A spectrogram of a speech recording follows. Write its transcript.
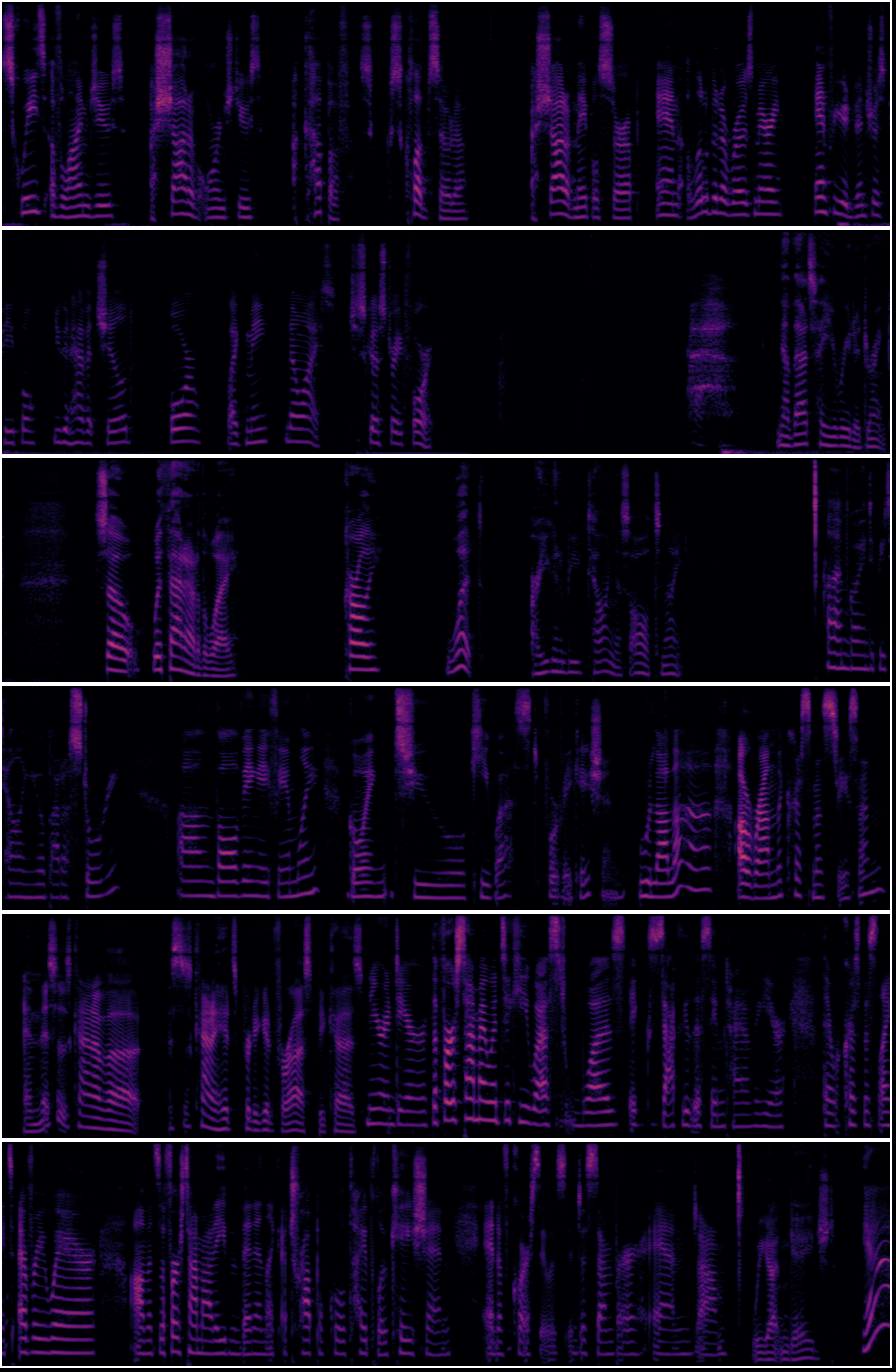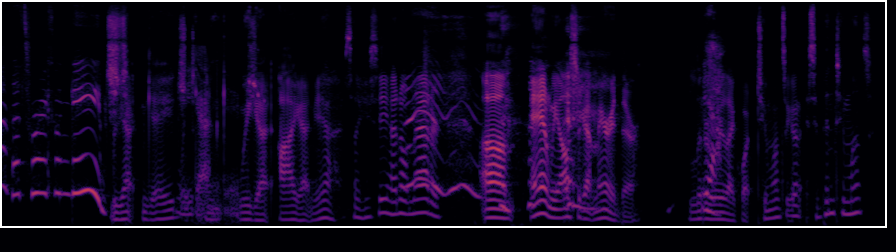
squeeze of lime juice, a shot of orange juice, a cup of club soda, a shot of maple syrup, and a little bit of rosemary. And for you adventurous people, you can have it chilled, or like me, no ice. Just go straight for it. Ah, now that's how you read a drink. So, with that out of the way, Carly, what are you going to be telling us all tonight? I'm going to be telling you about a story uh, involving a family going to Key West for vacation. Ooh la la! Around the Christmas season. And this is kind of a this is kind of hits pretty good for us because Near and dear. The first time I went to Key West was exactly the same time of the year. There were Christmas lights everywhere. Um, it's the first time I'd even been in like a tropical type location, and of course it was in December. And um, we got engaged. yeah, that's where I got engaged. We got engaged. We got and We engaged. got I got yeah. It's like you see, I don't matter. Um, and we also got married there. Literally, Yeah. like what, two months ago? Has it been two months?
